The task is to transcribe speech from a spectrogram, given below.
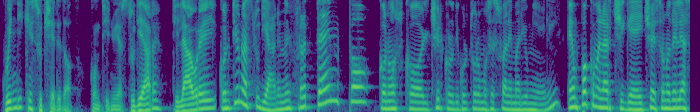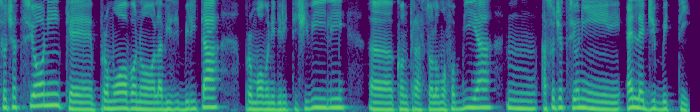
Quindi che succede dopo? Continui a studiare? Ti laurei? Continuo a studiare. Nel frattempo conosco il Circolo di Cultura Omosessuale Mario Mieli. È un po' come l'Arcigay, cioè sono delle associazioni che promuovono la visibilità, promuovono i diritti civili, eh, contrasto all'omofobia, mh, mm, associazioni LGBT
